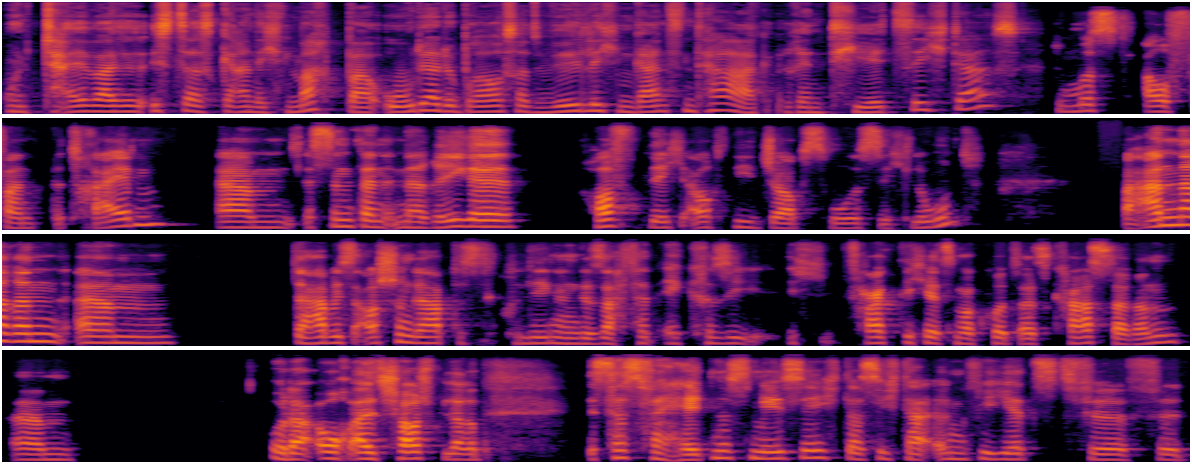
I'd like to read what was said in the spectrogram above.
Und teilweise ist das gar nicht machbar oder du brauchst halt wirklich einen ganzen Tag. Rentiert sich das? Du musst Aufwand betreiben. Ähm, es sind dann in der Regel hoffentlich auch die Jobs, wo es sich lohnt. Bei anderen, ähm, da habe ich es auch schon gehabt, dass die Kollegin gesagt hat, ey Chrissy, ich frage dich jetzt mal kurz als Casterin ähm, oder auch als Schauspielerin, ist das verhältnismäßig, dass ich da irgendwie jetzt für, für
